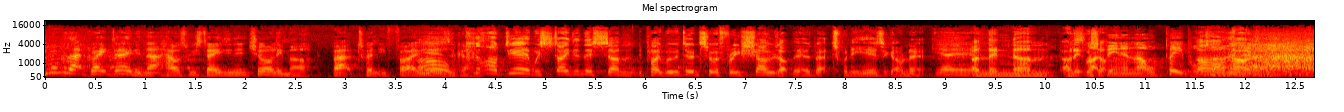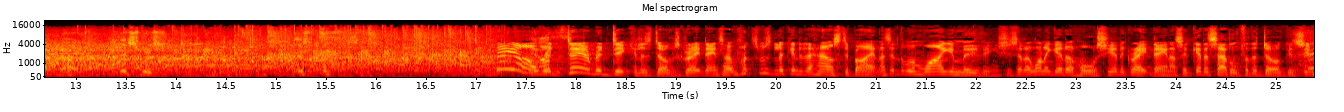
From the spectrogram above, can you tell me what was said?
you remember that Great Dane in that house we stayed in in Chorley, Mark? About 25 years ago. oh. God, yeah, we stayed in this um, place. We were doing two or three shows up there about 20 years ago, wasn't it? Yeah, yeah, yeah. And then, um, and It's it was. like being in an old people's oh, home. no. no. This was. They are, Yeah, rid- I've- they are ridiculous dogs, Great Danes. I once was looking at a house to buy it, and I said to the woman, "Why are you moving?" She said, "I want to get a horse." She had a Great Dane. I said, "Get a saddle for the dog." It seems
